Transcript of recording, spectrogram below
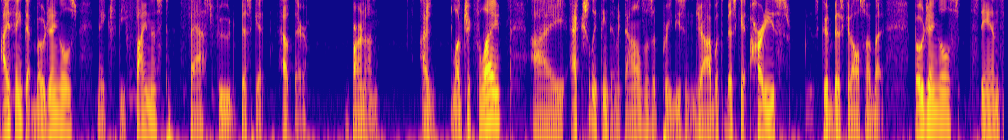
I think that Bojangles makes the finest fast food biscuit out there, bar none. I love Chick fil A. I actually think that McDonald's does a pretty decent job with the biscuit. Hardee's is good biscuit also, but Bojangles stands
